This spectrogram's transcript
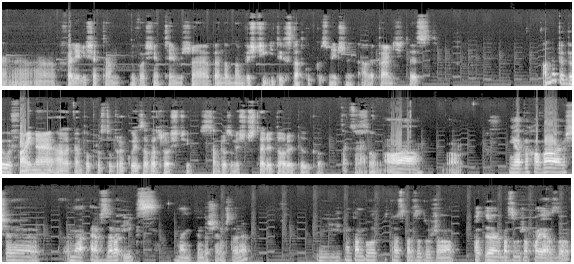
E, chwalili się tam właśnie tym, że będą tam wyścigi tych statków kosmicznych, ale powiem ci, to jest. One by były fajne, ale tam po prostu brakuje zawartości. Sam rozumiesz, cztery tory tylko tak są. O, no. Ja wychowałem się na F0X na Nintendo 64 i no, tam było teraz bardzo dużo, e, bardzo dużo pojazdów.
